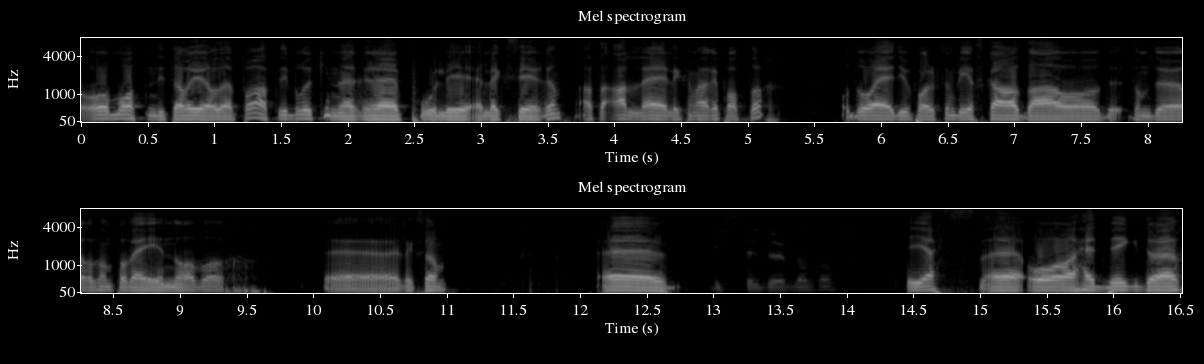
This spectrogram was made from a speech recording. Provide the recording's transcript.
og måten de tar og gjør det på, at de bruker ned polieleksiren. eh. At alle er liksom Harry Potter. Og da er det jo folk som blir skada og som dør og sånn på veien over, eh, liksom. Eh, Yes, eh, og Hedvig dør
